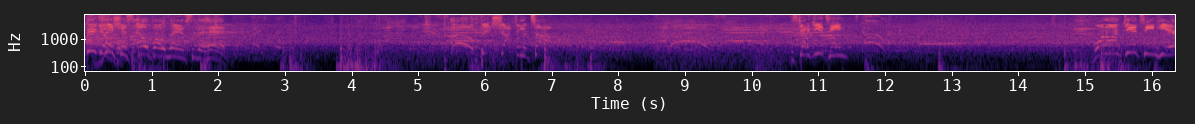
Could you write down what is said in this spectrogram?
Big elbow. Vicious elbow lands to the head. Oh, big shot from the top. He's got a guillotine. One arm guillotine here.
